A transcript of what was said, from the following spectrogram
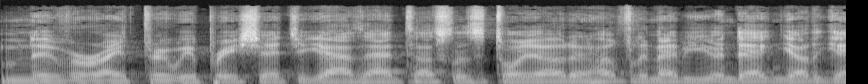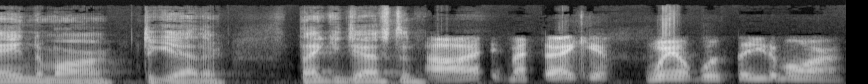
maneuver right through. We appreciate you guys at Tuscaloosa Toyota, and hopefully maybe you and Dad can go to the game tomorrow together. Thank you, Justin. All right, man. Thank you. Wimp, we'll see you tomorrow.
